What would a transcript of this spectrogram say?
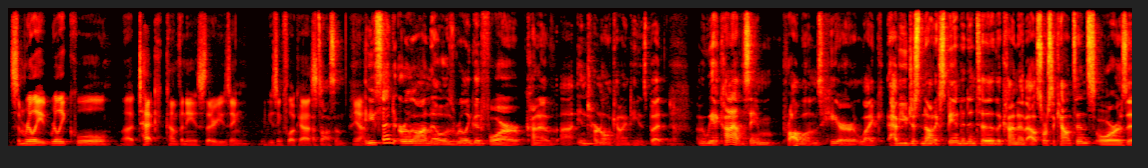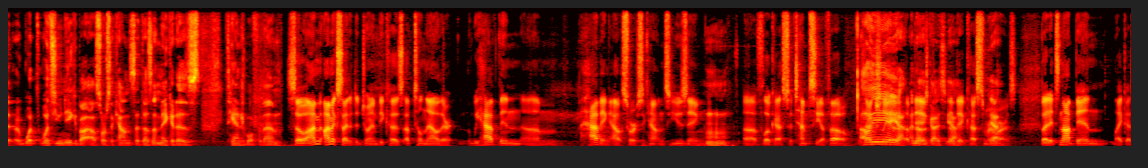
some really really cool uh, tech companies that are using using FloQast. That's awesome. Yeah. And you said early on that it was really good for kind of uh, internal accounting teams, but Yeah. I mean, we kind of have the same problems here. Like, have you just not expanded into the kind of outsourced accountants, or is it what what's unique about outsourced accountants that doesn't make it as tangible for them? So I'm I'm excited to join because up till now there we have been. Um, Having outsourced accountants using uh, FloQast, so Temp CFO is Mm-hmm. Oh, yeah, actually yeah, a, yeah. a I big, yeah. a big customer Yeah. of ours. But it's not been like a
